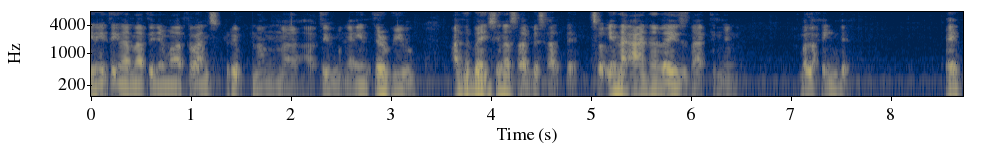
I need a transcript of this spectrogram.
Tinitingnan natin yung mga transcript ng ah, ating mga interview. Ano ba yung sinasabi sa atin? So, ina-analyze natin yung malaking data. Okay?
